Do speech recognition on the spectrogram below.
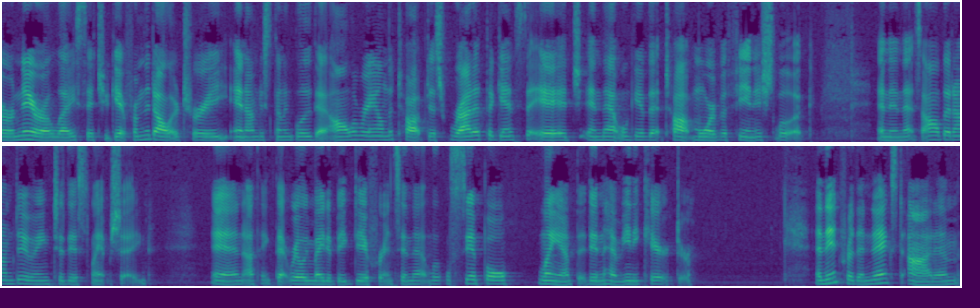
or narrow lace that you get from the Dollar Tree, and I'm just going to glue that all around the top, just right up against the edge, and that will give that top more of a finished look. And then that's all that I'm doing to this lampshade. And I think that really made a big difference in that little simple lamp that didn't have any character. And then for the next item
